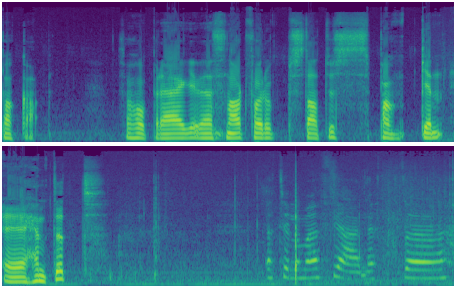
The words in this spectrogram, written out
pakka. Så håper jeg det snart får opp status. 'Panken er hentet. Jeg har til og med fjernet eh,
